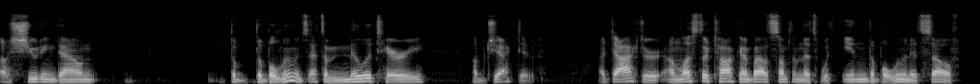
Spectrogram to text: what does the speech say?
a shooting down the the balloons. That's a military objective. A doctor, unless they're talking about something that's within the balloon itself,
